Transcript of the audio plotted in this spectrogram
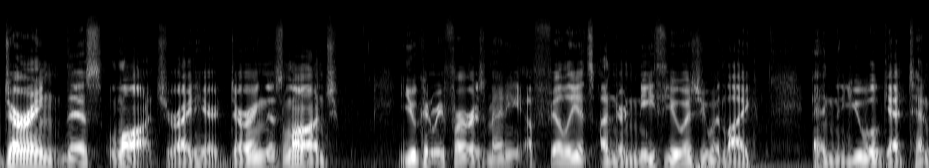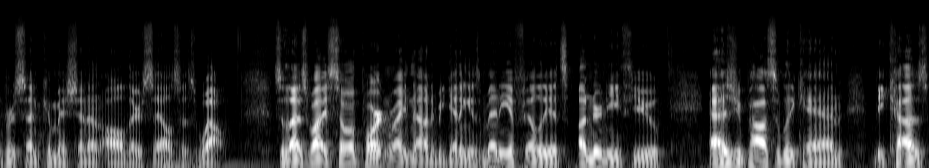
during this launch, right here, during this launch, you can refer as many affiliates underneath you as you would like, and you will get 10% commission on all their sales as well. So that's why it's so important right now to be getting as many affiliates underneath you as you possibly can, because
